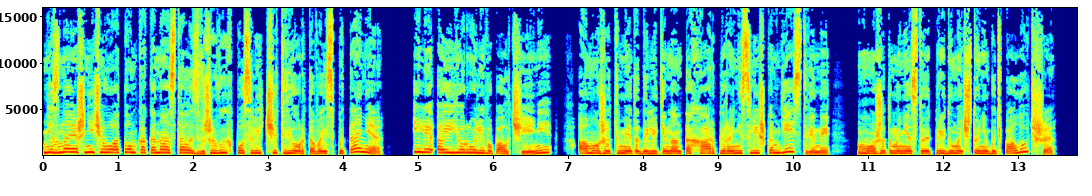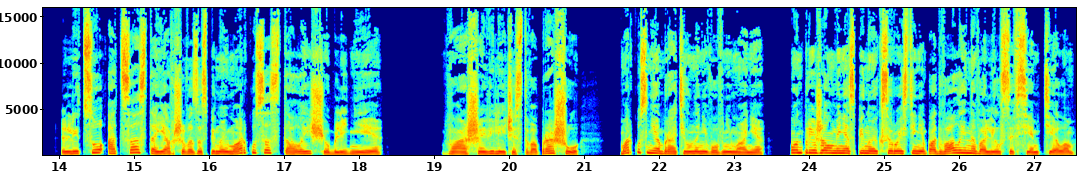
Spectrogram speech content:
Не знаешь ничего о том, как она осталась в живых после четвертого испытания? Или о ее роли в ополчении, а может, методы лейтенанта Харпера не слишком действенны? Может, мне стоит придумать что-нибудь получше? Лицо отца, стоявшего за спиной Маркуса, стало еще бледнее. Ваше величество, прошу. Маркус не обратил на него внимания. Он прижал меня спиной к сырой стене подвала и навалился всем телом.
